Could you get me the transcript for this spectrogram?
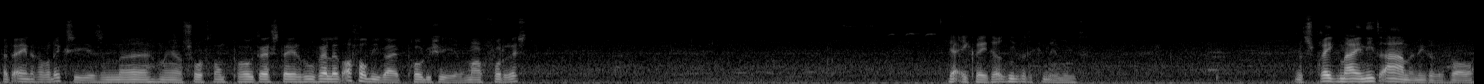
Het enige wat ik zie is een, eh, nou ja, een soort van protest tegen de hoeveelheid afval die wij produceren. Maar voor de rest, Ja, ik weet ook niet wat ik ermee moet. Het spreekt mij niet aan in ieder geval.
